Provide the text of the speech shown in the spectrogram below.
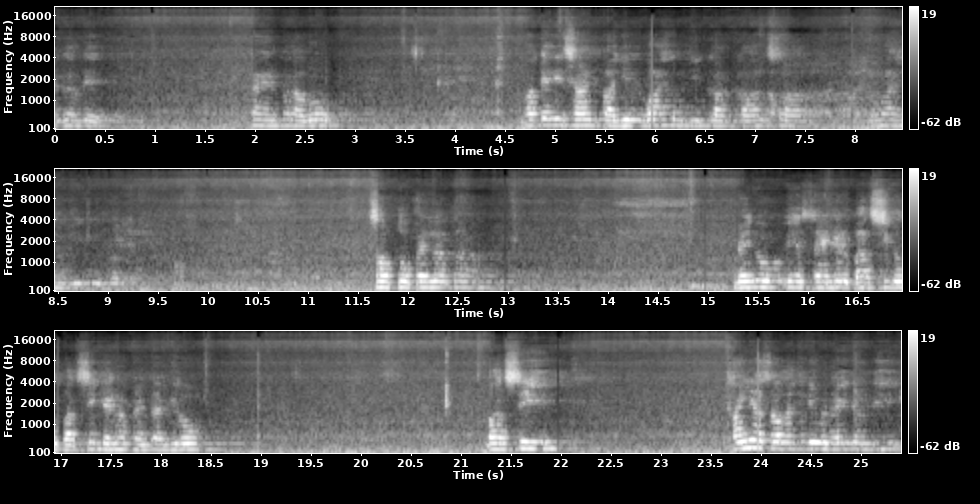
ਨਗਰ ਦੇ ਭੈਣ ਭਰਾਵੋ ਫਤਿਹ ਦੀ ਸਾਂਝ ਪਾਈਏ ਵਾਹਿਗੁਰੂ ਜੀ ਕਾ ਖਾਲਸਾ, ਵਾਹਿਗੁਰੂ ਜੀ ਕੀ ਫਤਿਹ। ਸਭ ਤੋਂ ਪਹਿਲਾਂ ਤਾਂ ਮੈਨੂੰ ਇਹ ਸੈਕਿੰਡ ਬਰਸੀ ਨੂੰ ਬਰਸੀ ਕਹਿਣਾ ਪੈਂਦਾ ਵੀਰੋ। ਬਰਸੀ ਅਠਾਈਆਂ ਸਾਲਾਂ ਦੀ ਮਨਾਈ ਜਾਂਦੀ,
